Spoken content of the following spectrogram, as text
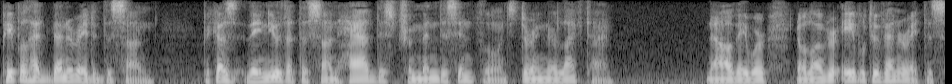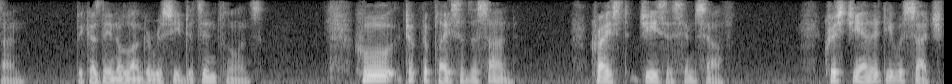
people had venerated the sun because they knew that the sun had this tremendous influence during their lifetime. Now they were no longer able to venerate the sun because they no longer received its influence. Who took the place of the sun? Christ Jesus himself. Christianity was such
